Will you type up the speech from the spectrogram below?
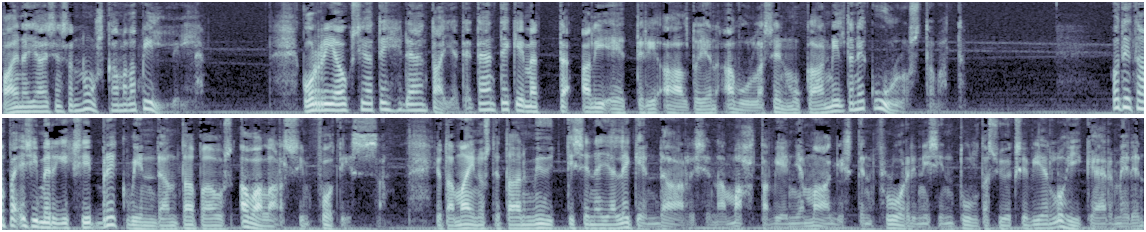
painajaisensa nuuskaamalla pillillä. Korjauksia tehdään tai jätetään tekemättä alieetteriaaltojen avulla sen mukaan, miltä ne kuulostavat. Otetaanpa esimerkiksi Breckwindan tapaus Avalarsin fotissa, jota mainostetaan myyttisenä ja legendaarisena mahtavien ja maagisten Florinisin tulta syöksevien lohikäärmeiden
